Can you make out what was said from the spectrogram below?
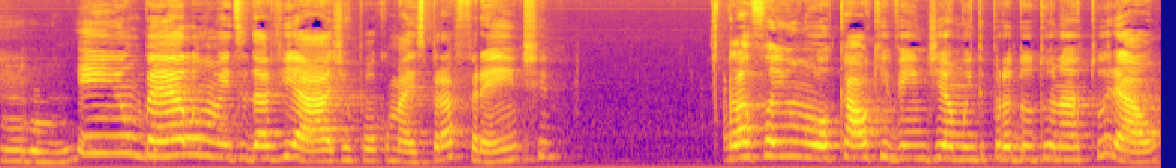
Uhum. E em um belo momento da viagem, um pouco mais pra frente, ela foi em um local que vendia muito produto natural.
